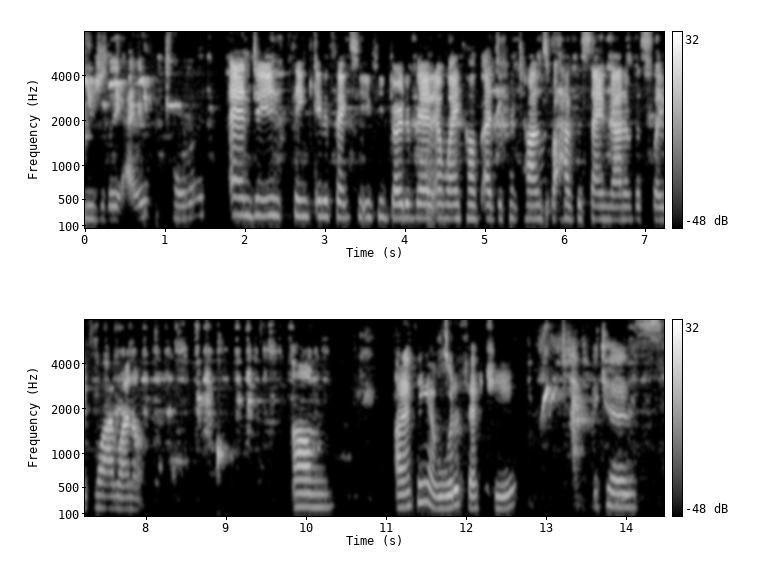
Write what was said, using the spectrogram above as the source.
Usually eight, probably. And do you think it affects you if you go to bed and wake up at different times but have the same amount of sleep? Why? Why not? Um, I don't think it would affect you because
